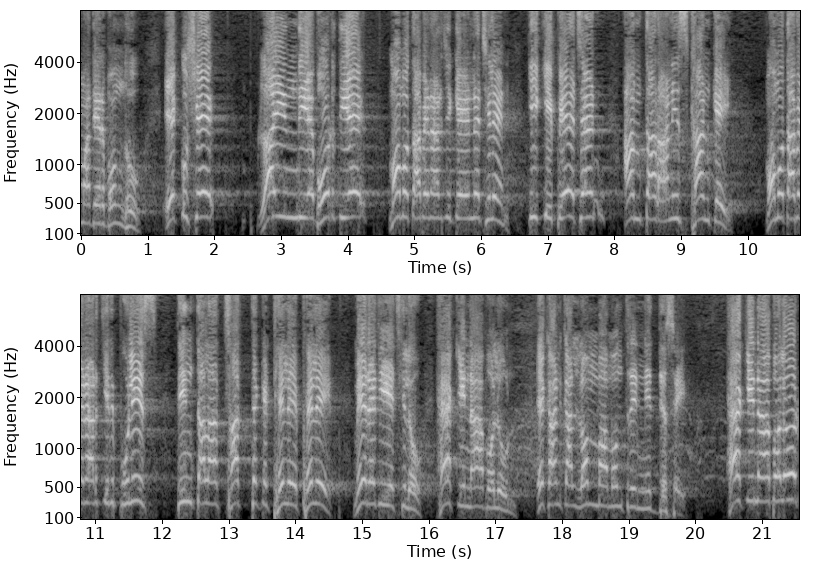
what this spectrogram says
আমাদের বন্ধু। একুশে লাইন দিয়ে ভোট দিয়ে মমতা ব্যানার্জিকে এনেছিলেন। কি কি পেয়েছেন? আমতার আনিস খানকে। মমতা ব্যানার্জির পুলিশ তিনতলার ছাদ থেকে ঠেলে ফেলে মেরে দিয়েছিল। হ্যাঁ কি না বলুন? এখানকার লম্বা মন্ত্রীর নির্দেশে। হ্যাঁ কি না বলুন?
